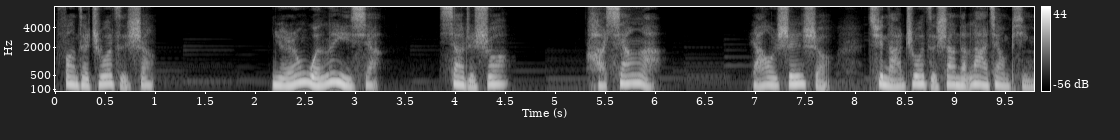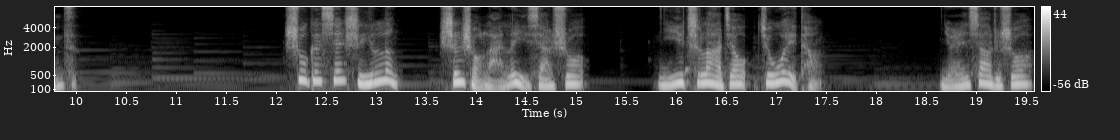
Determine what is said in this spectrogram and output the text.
放在桌子上。女人闻了一下，笑着说：“好香啊！”然后伸手去拿桌子上的辣酱瓶子。树哥先是一愣，伸手拦了一下，说：“你一吃辣椒就胃疼。”女人笑着说：“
